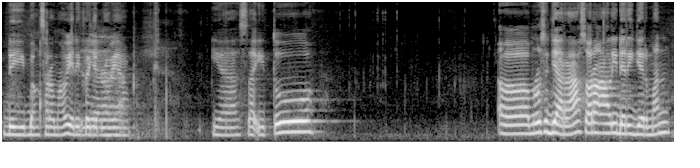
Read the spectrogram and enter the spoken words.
di bangsa Romawi ya di kerajaan Iya. Romawi ya. Ya setelah itu eh, menurut sejarah seorang ahli dari Jerman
